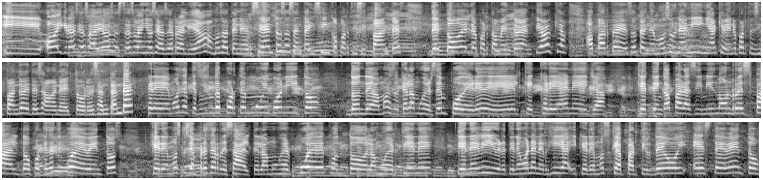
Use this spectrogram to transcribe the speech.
Y hoy, gracias a Dios, este sueño se hace realidad. Vamos a tener 165 participantes de todo el departamento de Antioquia. Aparte de eso, tenemos una niña que viene participando desde Sabana de Torres, Santander. Creemos que esto es un deporte muy bonito, donde vamos a hacer que la mujer se empodere de él, que crea en ella, que tenga para sí misma un respaldo, porque ese tipo de eventos queremos que siempre se resalte, la mujer puede con todo, la mujer tiene, tiene vibra, tiene buena energía y queremos que a partir de hoy este evento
